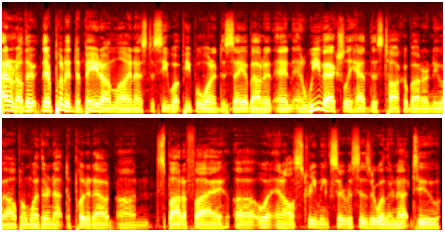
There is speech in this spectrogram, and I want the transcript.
I don't know, they they put a debate online as to see what people wanted to say about it, and and we've actually had this talk about our new album, whether or not to put it out on Spotify uh, or, and all streaming services, or whether or not to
